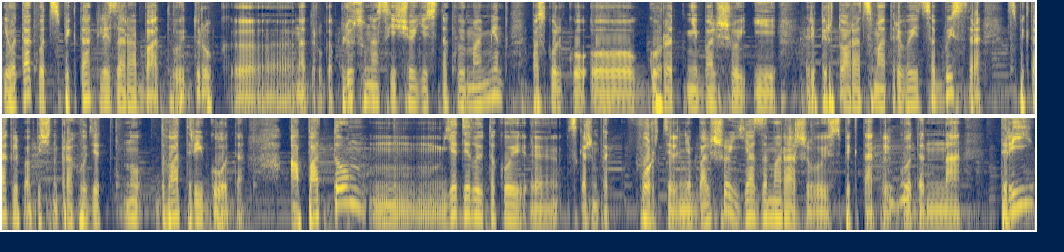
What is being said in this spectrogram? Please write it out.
И вот так вот спектакли зарабатывают друг э, на друга. Плюс у нас еще есть такой момент, поскольку э, город небольшой и репертуар отсматривается быстро, спектакль обычно проходит, ну, 2-3 года. А потом м, я делаю такой, э, скажем так, фортель небольшой, я замораживаю спектакль года на 3,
